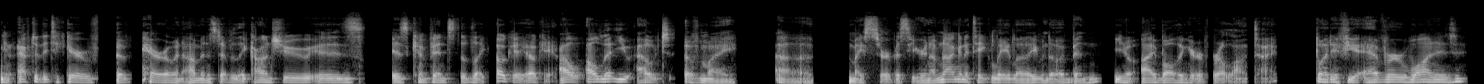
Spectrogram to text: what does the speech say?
you know, after they take care of, of Harrow and Ammit and stuff, like Khonshu is is convinced of like, okay, okay, I'll I'll let you out of my uh my service here, and I'm not going to take Layla, even though I've been, you know, eyeballing her for a long time. But if you ever wanted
